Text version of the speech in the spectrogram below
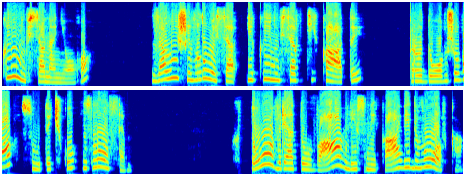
Кинувся на нього, залишив лося і кинувся втікати, продовжував сутичку з лосем. Хто врятував лісника від вовка?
